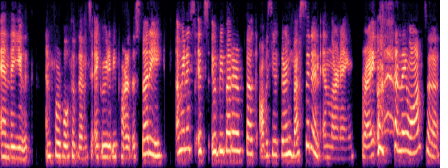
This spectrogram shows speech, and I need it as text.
and the youth and for both of them to agree to be part of the study. I mean, it's it's it would be better if the, obviously if they're invested in in learning, right? and they want to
